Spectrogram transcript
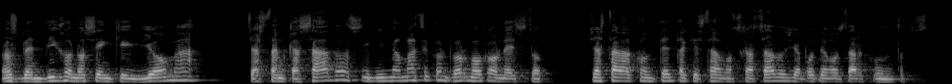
nos bendijo no sé en qué idioma, ya están casados y mi mamá se conformó con esto. Ya estaba contenta que estábamos casados, ya podemos estar juntos.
